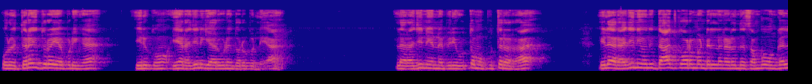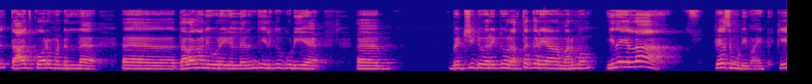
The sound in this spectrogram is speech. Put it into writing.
ஒரு திரைத்துறை அப்படிங்க இருக்கும். ஏன் ரஜினிக்கு யாரு கூடயும் தொடர்பு இல்லையா? இல்லை ரஜினி என்ன பெரிய உத்தம புத்திரரா? இல்லை ரஜினி வந்து தாஜ் கோரமண்டலில் நடந்த சம்பவங்கள் தாஜ் கோரமண்டலில் தலகாணி உரைகள்லேருந்து இருக்கக்கூடிய பெட்ஷீட் வரைக்கும் ரத்தக்கரையான மர்மம் இதையெல்லாம் பேச முடியுமா இன்றைக்கு?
